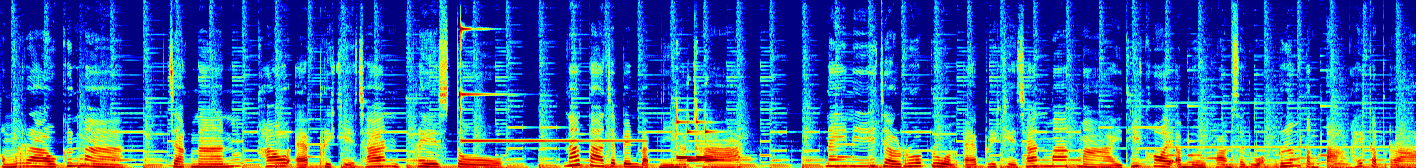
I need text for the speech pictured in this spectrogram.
ของเราขึ้นมา จากนั้นเข้าแอปพลิเคชัน Play Store หน้าตาจะเป็นแบบนี้นะคะ จะรวบรวมแอปพลิเคชันมากมาย ที่คอยอำนวยความสะดวกเรื่องต่างๆ ให้กับเรา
